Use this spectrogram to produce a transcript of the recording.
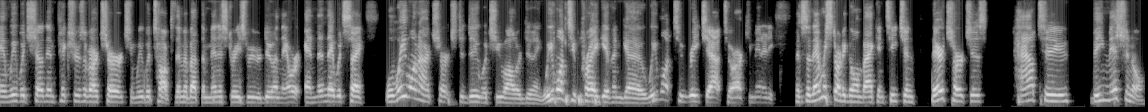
and we would show them pictures of our church and we would talk to them about the ministries we were doing. They were, and then they would say, Well, we want our church to do what you all are doing. We want to pray, give, and go. We want to reach out to our community. And so then we started going back and teaching their churches how to be missional,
